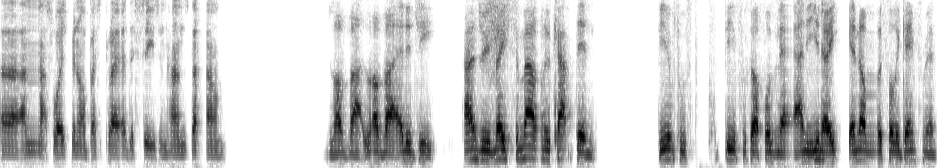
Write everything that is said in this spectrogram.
Uh, and that's why he's been our best player this season, hands down. Love that. Love that energy. Andrew Mason Mount as captain. Beautiful, beautiful stuff, wasn't it? And, you know, another solid game from him.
